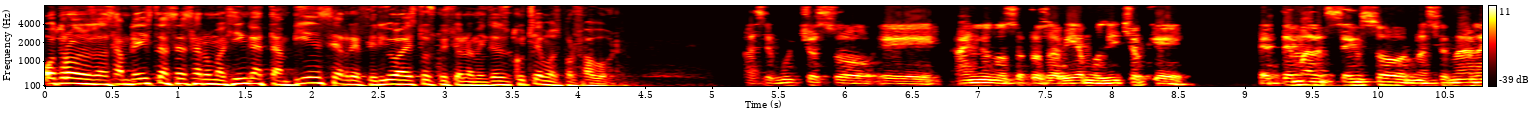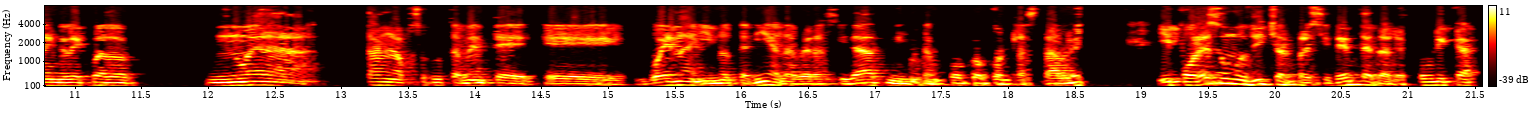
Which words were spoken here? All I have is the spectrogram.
Otro de los asambleístas, César Umajinga, también se refirió a estos cuestionamientos. Escuchemos, por favor. Hace muchos eh, años nosotros habíamos dicho que el tema del censo nacional en el Ecuador no era tan absolutamente eh, buena y no tenía la veracidad ni tampoco contrastable. Y por eso hemos dicho al presidente de la República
